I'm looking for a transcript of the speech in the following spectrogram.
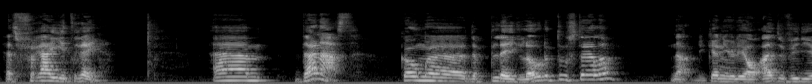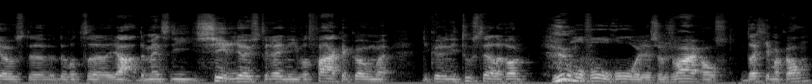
Het vrije trainen. Um, daarnaast komen de plate loader toestellen. Nou, die kennen jullie al uit de video's. De, de, wat, uh, ja, de mensen die serieus trainen, die wat vaker komen, die kunnen die toestellen gewoon helemaal vol gooien. Zo zwaar als dat je maar kan.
